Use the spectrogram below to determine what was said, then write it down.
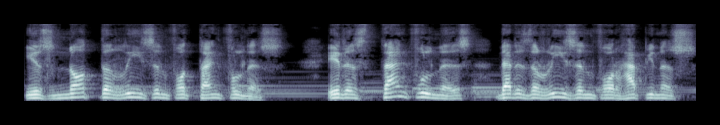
is not the reason for thankfulness. It is thankfulness that is the reason for happiness.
